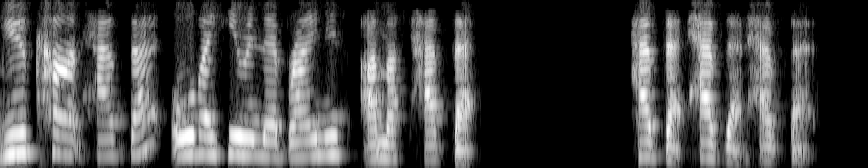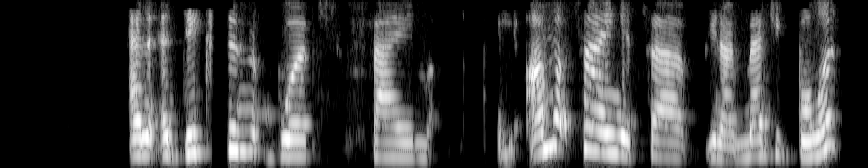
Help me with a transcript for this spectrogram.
You can't have that. All they hear in their brain is, I must have that. Have that, have that, have that. And addiction works same I'm not saying it's a you know magic bullet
